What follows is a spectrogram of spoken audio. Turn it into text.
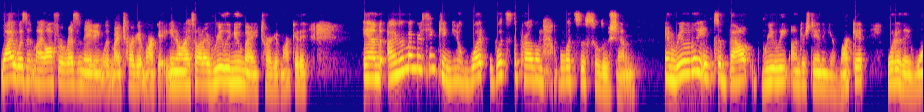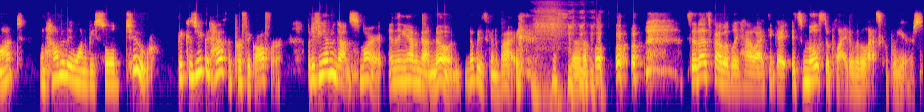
why wasn't my offer resonating with my target market? You know, I thought I really knew my target market. And I remember thinking, you know, what what's the problem? What's the solution? And really it's about really understanding your market. What do they want? And how do they want to be sold to? Because you could have the perfect offer. But if you haven't gotten smart and then you haven't gotten known, nobody's going to buy. so that's probably how I think I, it's most applied over the last couple years.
